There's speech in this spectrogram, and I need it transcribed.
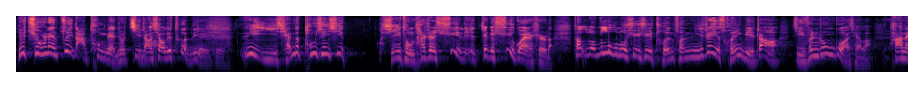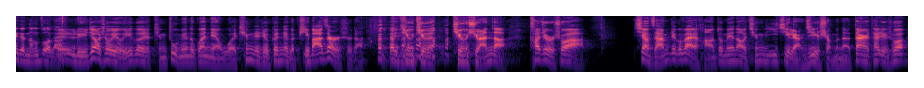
因为区块链最大痛点就是记账效率特低。你以前的通信系系统它是序列这个序贯式的，它陆陆陆续续存存，你这一存一笔账，几分钟过去了，它那个能做到呃，。吕教授有一个挺著名的观点，我听着就跟那个皮八字儿似的，呃 挺挺挺悬的。他就是说啊，像咱们这个外行都没闹清一 G 两 G 什么的，但是他就说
